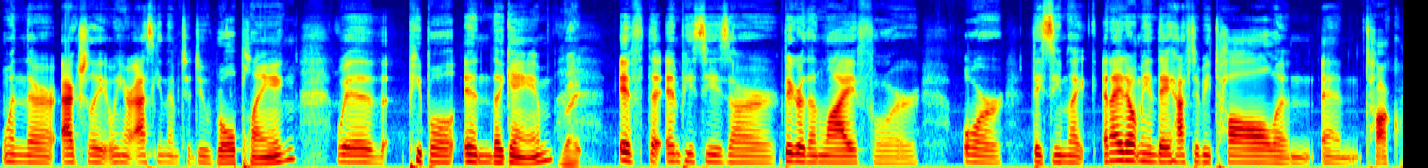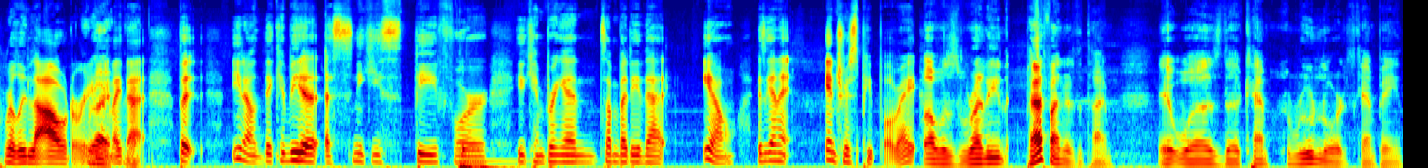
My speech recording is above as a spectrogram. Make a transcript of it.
when they're actually when you're asking them to do role playing with people in the game right if the npcs are bigger than life or or they seem like and i don't mean they have to be tall and and talk really loud or anything Right, like right. that but you know they could be a, a sneaky thief or you can bring in somebody that you know is going to interest people right I was running Pathfinder at the time. It was the camp Rune Lords campaign,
